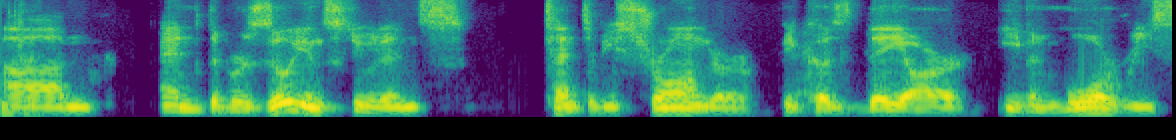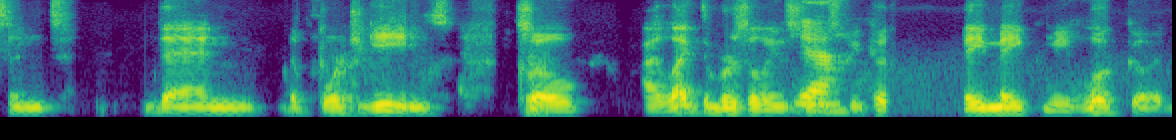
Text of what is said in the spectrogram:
Okay. Um, and the Brazilian students tend to be stronger because they are even more recent than the Portuguese. So I like the Brazilian students yeah. because they make me look good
